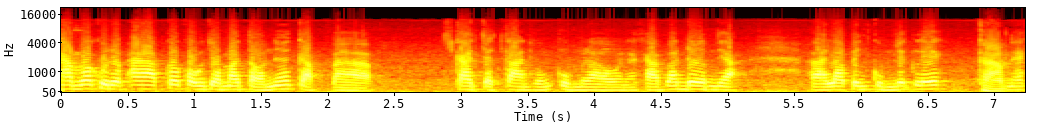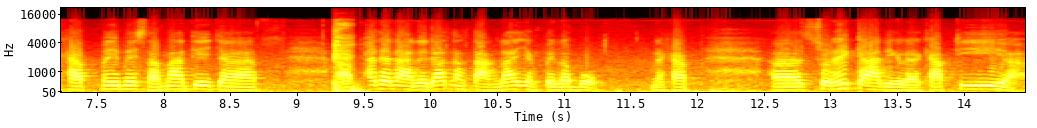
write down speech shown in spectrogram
คำว่าคุณภาพก็คงจะมาต่อเนื่องกับอ่าการจัดการของกลุ่มเรานะครับ ว่าเดิมเนี่ยอ่าเราเป็นกลุ่มเล็กครับๆนะครับไม่ไม่สามารถที่จะอ่าพัฒนาในด้านต่างๆ ได้อย่างเป็นระบบนะครับอ่าส่วนให้การอีกแหละครับที่อ่า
